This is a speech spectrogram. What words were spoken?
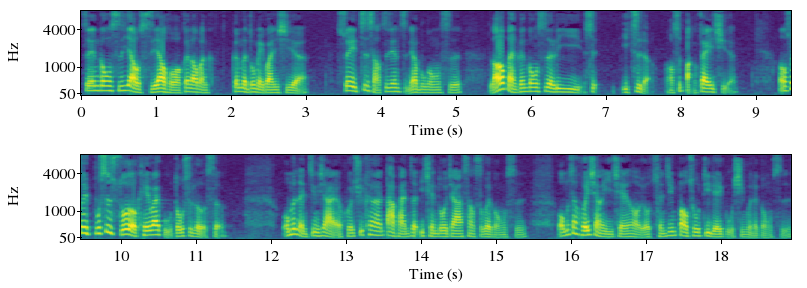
这间公司要死要活，跟老板根本都没关系了。所以至少这间纸尿布公司，老板跟公司的利益是一致的，哦，是绑在一起的，哦，所以不是所有 KY 股都是垃圾。我们冷静下来，回去看看大盘这一千多家上市贵公司，我们再回想以前哦，有曾经爆出地雷股新闻的公司，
